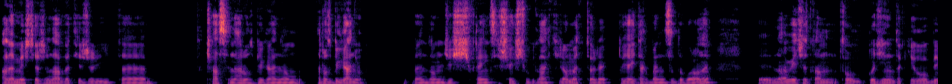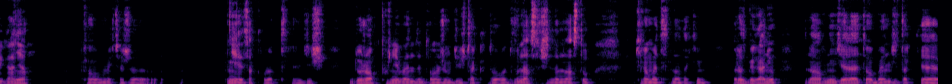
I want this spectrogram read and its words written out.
ale myślę, że nawet jeżeli te czasy na rozbieganiu, na rozbieganiu będą gdzieś w granicy 6 km, to, to ja i tak będę zadowolony. No a wiecie, tam to godzinę takiego biegania, to myślę, że nie jest akurat gdzieś dużo. Później będę dążył gdzieś tak do 12-17 km na takim rozbieganiu. No a w niedzielę to będzie takie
